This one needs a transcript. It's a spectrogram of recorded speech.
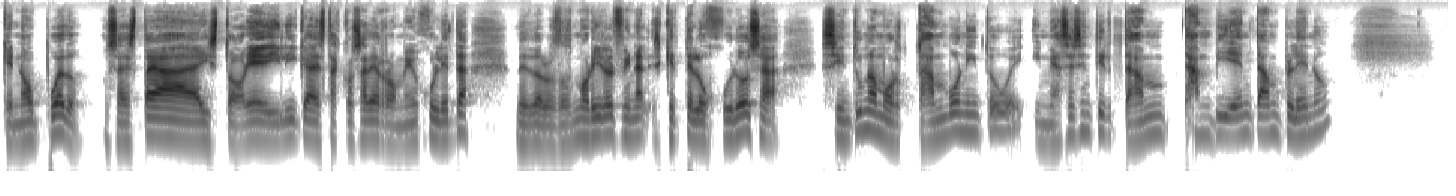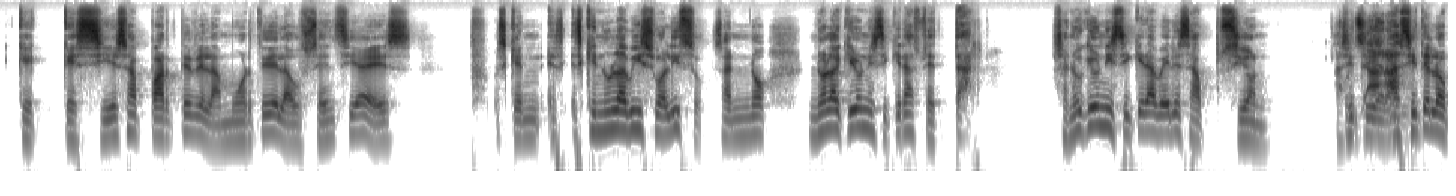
que no puedo. O sea, esta historia idílica, esta cosa de Romeo y Julieta, de los dos morir al final, es que te lo juro, o sea, siento un amor tan bonito, güey, y me hace sentir tan, tan bien, tan pleno, que, que si esa parte de la muerte y de la ausencia es. Es que, es, que no la visualizo. O sea, no, no la quiero ni siquiera aceptar. O sea, no quiero ni siquiera ver esa opción. Así, así, te lo,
